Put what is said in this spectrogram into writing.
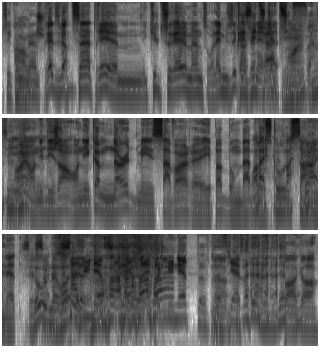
c'est cool, Ouch. man. Très divertissant, très euh, culturel, man, sur la musique Très en général. éducatif. Ouais. C'est- Ouais, on est des gens, on est comme nerd, mais saveur euh, hip-hop, boom bap, Ouais. school, sans Ouais. lunettes. Cool, mais ouais. Sans lunettes. Pas de lunettes. Kev. Pas encore.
